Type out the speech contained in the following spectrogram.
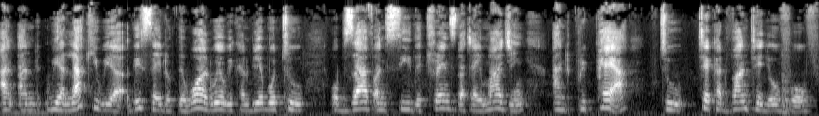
and, and we are lucky we are this side of the world where we can be able to observe and see the trends that are emerging and prepare to take advantage of, of,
